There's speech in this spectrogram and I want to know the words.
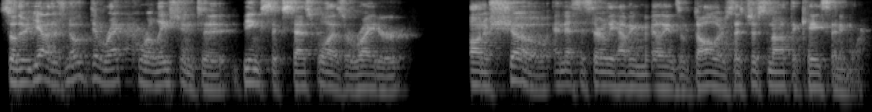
So there, yeah, there's no direct correlation to being successful as a writer on a show and necessarily having millions of dollars. That's just not the case anymore.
